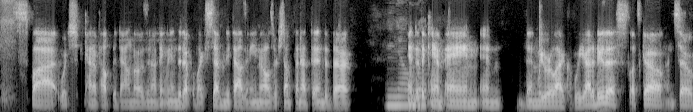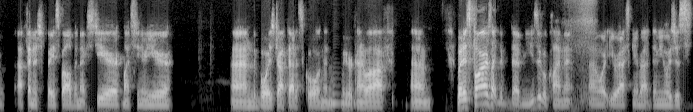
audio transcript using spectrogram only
spot which kind of helped the downloads and i think we ended up with like 70,000 emails or something at the end of the no end of the campaign and then we were like we got to do this. Let's go. And so i finished baseball the next year my senior year. Um, the boys dropped out of school and then we were kind of off. Um, but as far as like the, the musical climate uh, what you were asking about demi was just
